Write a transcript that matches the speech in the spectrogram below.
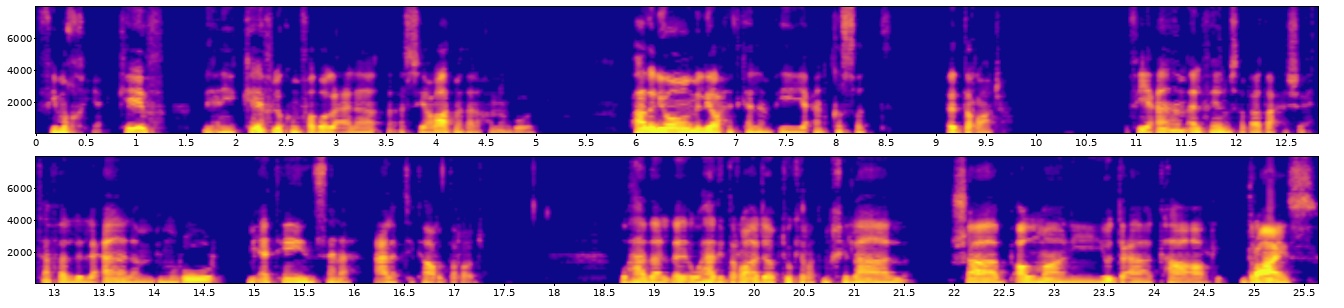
في مخي. يعني كيف يعني كيف لكم فضل على السيارات مثلا خلينا نقول؟ هذا اليوم اللي راح نتكلم فيه عن قصة الدراجة. في عام 2017 احتفل العالم بمرور 200 سنة على ابتكار الدراجة. وهذا وهذه الدراجة ابتكرت من خلال شاب ألماني يدعى كارل درايس.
